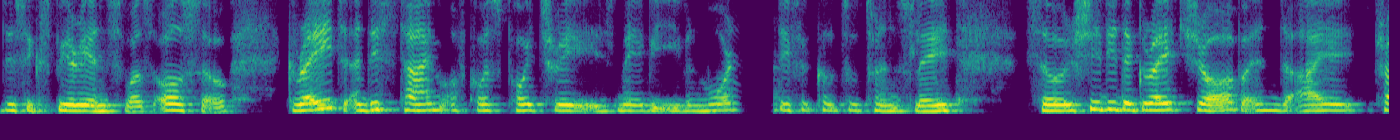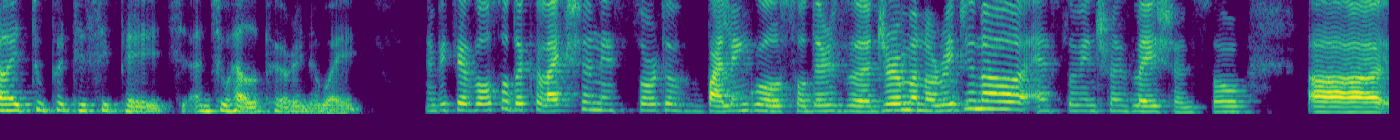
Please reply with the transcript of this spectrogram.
this experience was also great. And this time, of course, poetry is maybe even more difficult to translate. So she did a great job, and I tried to participate and to help her in a way. And because also the collection is sort of bilingual, so there's a German original and Slovene translation. So, uh,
